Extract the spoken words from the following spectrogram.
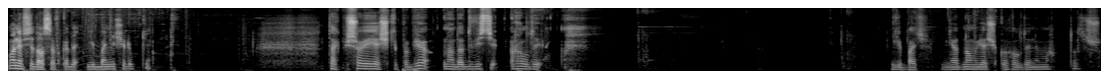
У мене всегда все в КД. Єбані черепки. Так, пішов я ящики поб'ю. Надо 200 голди. Єбать, ні одному ящику голди нема. То що?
